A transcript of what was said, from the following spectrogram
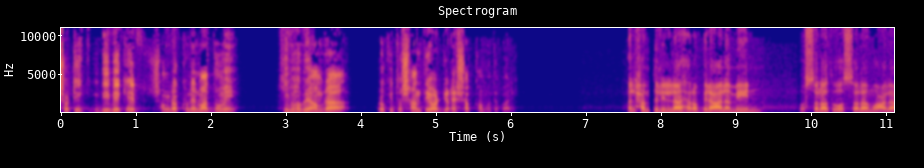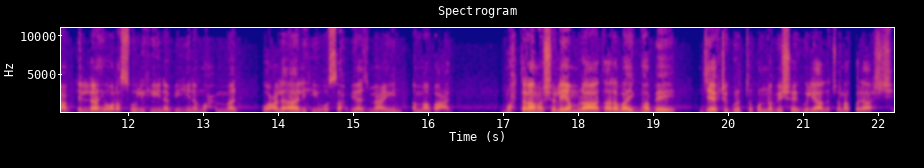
সঠিক বিবেকের সংরক্ষণের মাধ্যমে কীভাবে আমরা প্রকৃত শান্তি অর্জনে সক্ষম হতে পারি। আলহামদুলিল্লাহ রবিল আলমিন ওসলাত ওসালাম আলা আবদুল্লাহ ও রসুলহি নবীন মোহাম্মদ ও আলা আলহি ওসাহবি আজমাইন আম্মাবাদ মোহতারাম, আসলে আমরা ধারাবাহিকভাবে যে একটি গুরুত্বপূর্ণ বিষয়গুলি আলোচনা করে আসছি,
